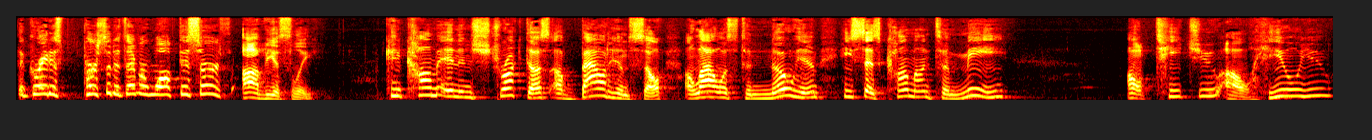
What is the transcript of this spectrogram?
The greatest person that's ever walked this earth, obviously, can come and instruct us about Himself, allow us to know Him. He says, Come unto me. I'll teach you, I'll heal you,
